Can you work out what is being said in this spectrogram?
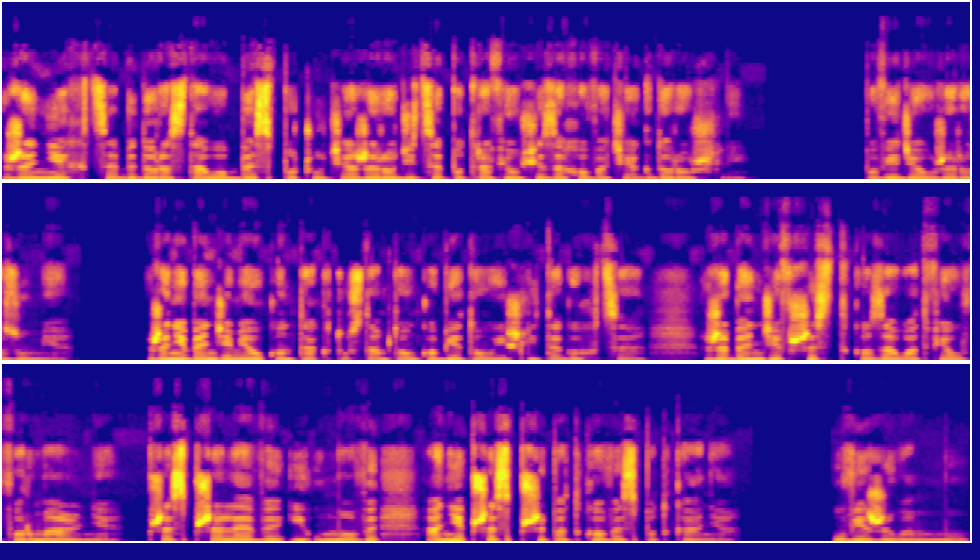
że nie chce, by dorastało bez poczucia, że rodzice potrafią się zachować jak dorośli. Powiedział, że rozumie, że nie będzie miał kontaktu z tamtą kobietą, jeśli tego chce, że będzie wszystko załatwiał formalnie, przez przelewy i umowy, a nie przez przypadkowe spotkania. Uwierzyłam mu?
